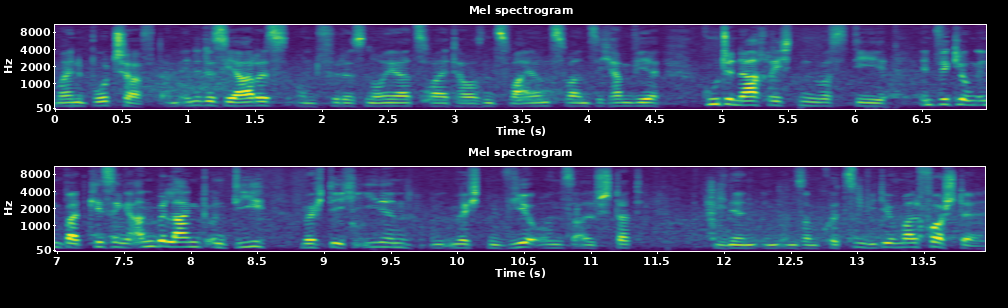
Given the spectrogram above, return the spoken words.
meine Botschaft, am Ende des Jahres und für das Neujahr 2022 haben wir gute Nachrichten, was die Entwicklung in Bad Kissing anbelangt. Und die möchte ich Ihnen und möchten wir uns als Stadt Ihnen in unserem kurzen Video mal vorstellen.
